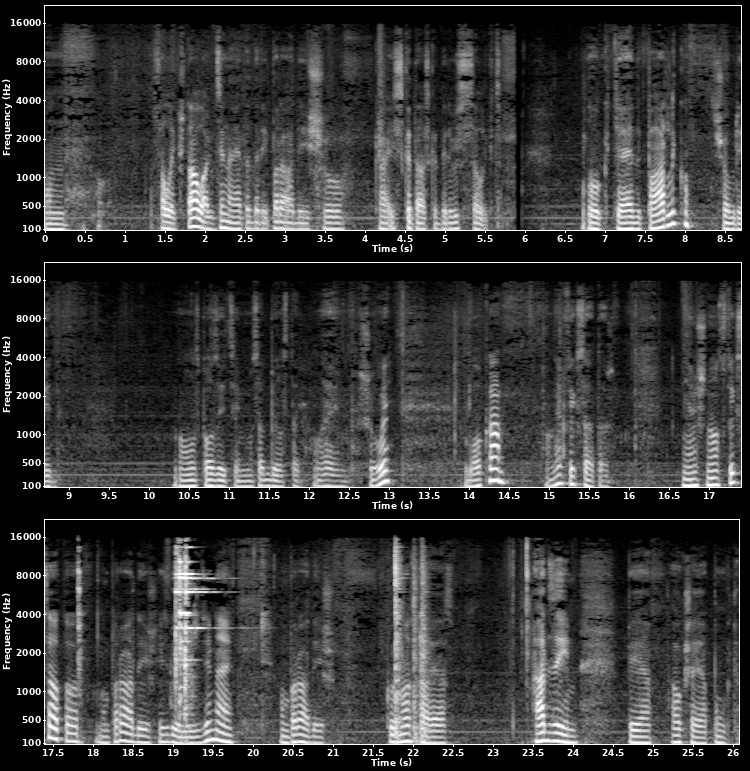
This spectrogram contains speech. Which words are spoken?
Un salikšu tālāk dzinēju, tad arī parādīšu, kā izskatās, kad ir viss salikts. Lūk, ķēdi pārliku. Šobrīd nulles pozīcija mums atbilst ar lējumu šuvi blokā un ir fiksators. Ņemšu no fiksatoru un parādīšu, izgriezīšu dzinēju un parādīšu, kur nostājās atzīme pie augšējā punkta.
